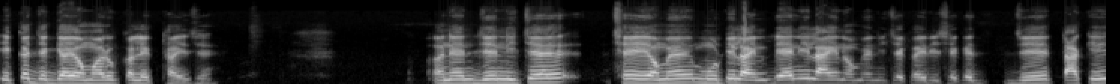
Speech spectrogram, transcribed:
એક જ જગ્યાએ અમારું કલેક્ટ થાય છે. અને જે નીચે છે એ અમે મોટી લાઈન, બેની લાઇન અમે નીચે કરી છે કે જે ટાંકી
